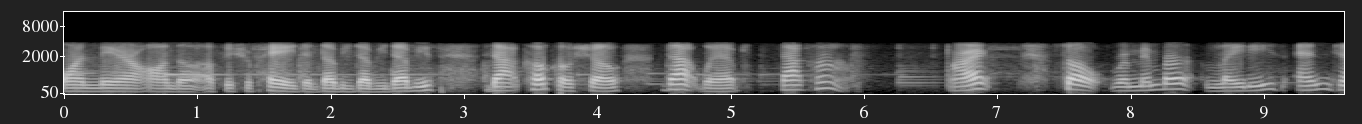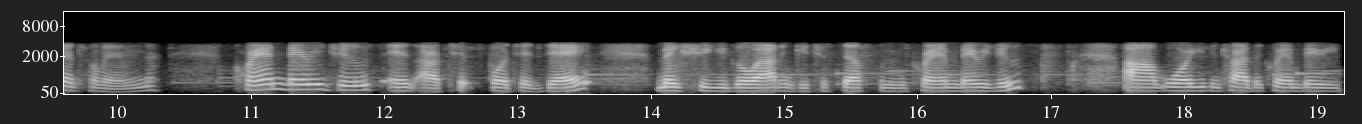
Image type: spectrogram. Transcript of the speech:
on there on the official page at www.cocoshow.webs.com. All right? So remember, ladies and gentlemen, cranberry juice is our tip for today. Make sure you go out and get yourself some cranberry juice. Um, or you can try the cranberry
